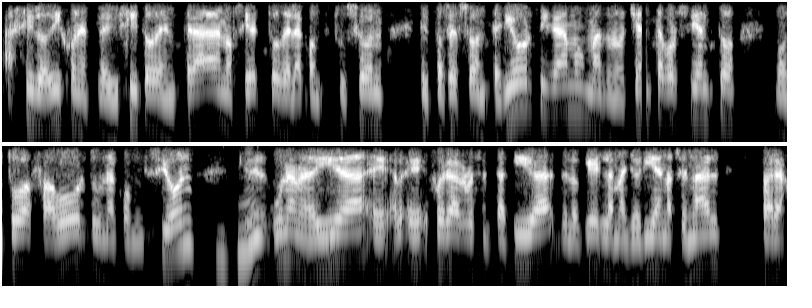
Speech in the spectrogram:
así lo dijo en el plebiscito de entrada, ¿no es cierto?, de la constitución del proceso anterior, digamos, más de un 80% votó a favor de una comisión que de alguna medida eh, eh, fuera representativa de lo que es la mayoría nacional para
